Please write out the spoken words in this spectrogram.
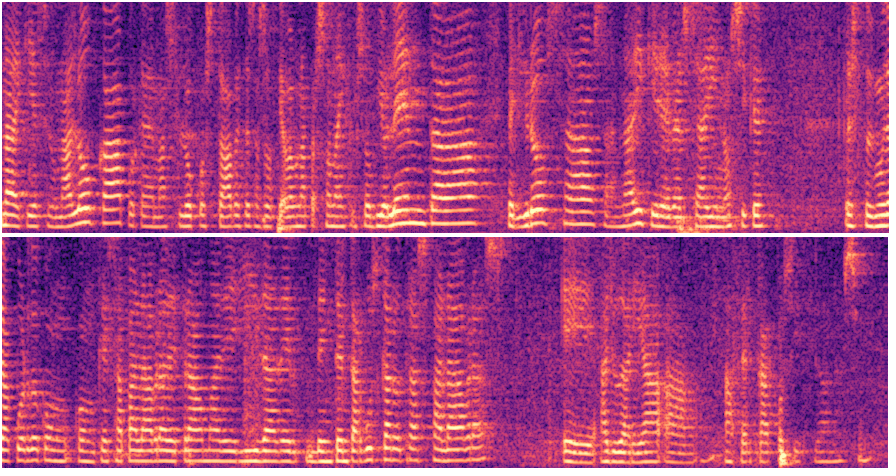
nadie quiere ser una loca, porque además loco está a veces asociado a una persona incluso violenta, peligrosa, o sea, nadie quiere verse ahí, ¿no? Sí que estoy muy de acuerdo con, que esa palabra de trauma, de herida, de, intentar buscar otras palabras, eh, ayudaría a, acercar posiciones. Si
